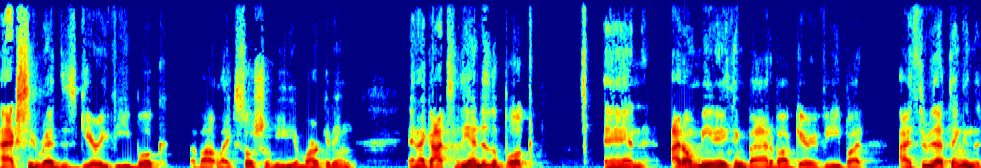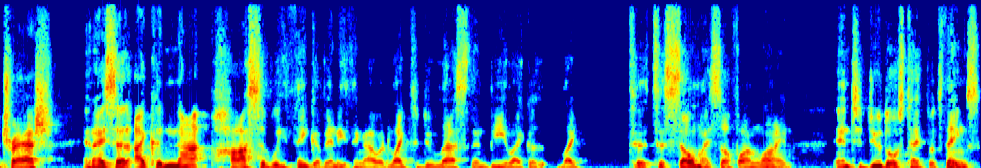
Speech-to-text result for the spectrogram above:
I actually read this Gary Vee book about like social media marketing. And I got to the end of the book and I don't mean anything bad about Gary Vee, but I threw that thing in the trash and I said I could not possibly think of anything I would like to do less than be like a like to to sell myself online and to do those type of things.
